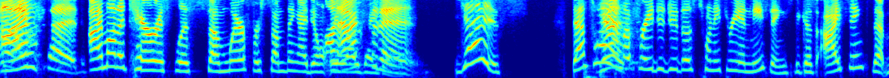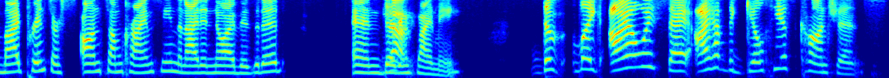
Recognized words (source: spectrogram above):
I'm I said I'm on a terrorist list somewhere for something I don't on realize accident. Yes. That's why I'm afraid to do those 23andMe things because I think that my prints are on some crime scene that I didn't know I visited and they're Yeah. going to find me. The like I always say I have the guiltiest conscience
